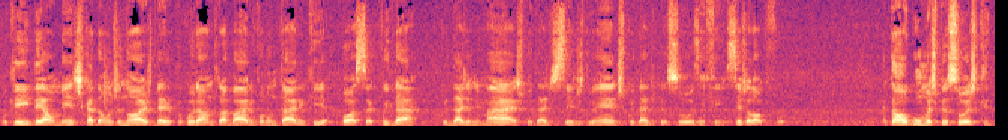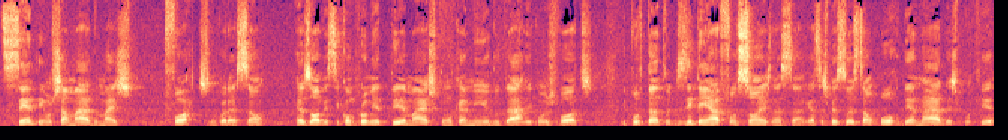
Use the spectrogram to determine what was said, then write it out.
Porque, idealmente, cada um de nós deve procurar um trabalho voluntário em que possa cuidar, cuidar de animais, cuidar de seres doentes, cuidar de pessoas, enfim, seja lá o que for. Então, algumas pessoas que sentem um chamado mais forte no coração resolvem se comprometer mais com o caminho do Dharma e com os votos e, portanto, desempenhar funções na Sangha. Essas pessoas são ordenadas porque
